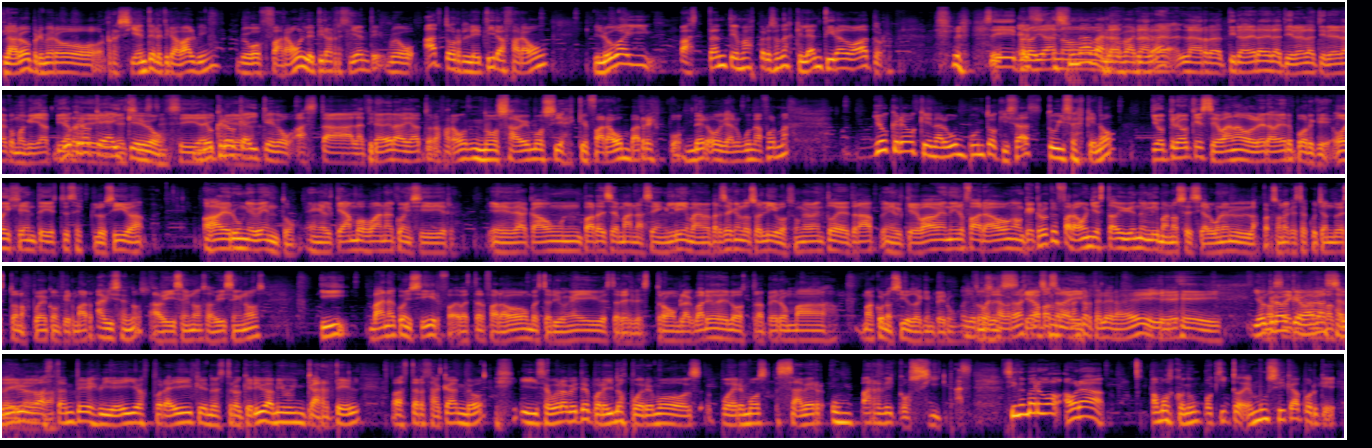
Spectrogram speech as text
claro, primero Residente le tira a Balvin, luego Faraón le tira a Residente, luego Ator le tira a Faraón, y luego hay bastante más personas que le han tirado a Ator. Sí, pero Es- ya es no. una la- barbaridad. La, la tiradera de la tiradera de la tiradera, como que ya Yo pierde. creo que ahí quedó. Yo creo que ahí quedó. Hasta la tiradera de Ator a Faraón. No sabemos si es que Faraón va a responder o de alguna forma. Yo creo que en algún punto quizás tú dices que no. Yo creo que se van a volver a ver porque hoy, gente, y esto es exclusiva, va a haber un evento en el que ambos van a coincidir. eh, de acá un par de semanas en Lima, me parece que en Los Olivos, un evento de trap en el que va a venir Faraón, aunque creo que Faraón ya está viviendo en Lima, no sé si alguna de las personas que está escuchando esto nos puede confirmar. Avísenos. Avísenos, avísenos. Y van a coincidir, va a estar Faraón, va a estar John A, va a estar el Strong Black, varios de los traperos más, más conocidos aquí en Perú. Oye, pues la verdad ¿qué que va a pasar ahí? cartelera, ¿eh? Yo no creo que van a ahí, salir bastantes videillos por ahí que nuestro querido amigo Incartel va a estar sacando y seguramente por ahí nos podremos, podremos saber un par de cositas. Sin embargo, ahora vamos con un poquito de música porque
